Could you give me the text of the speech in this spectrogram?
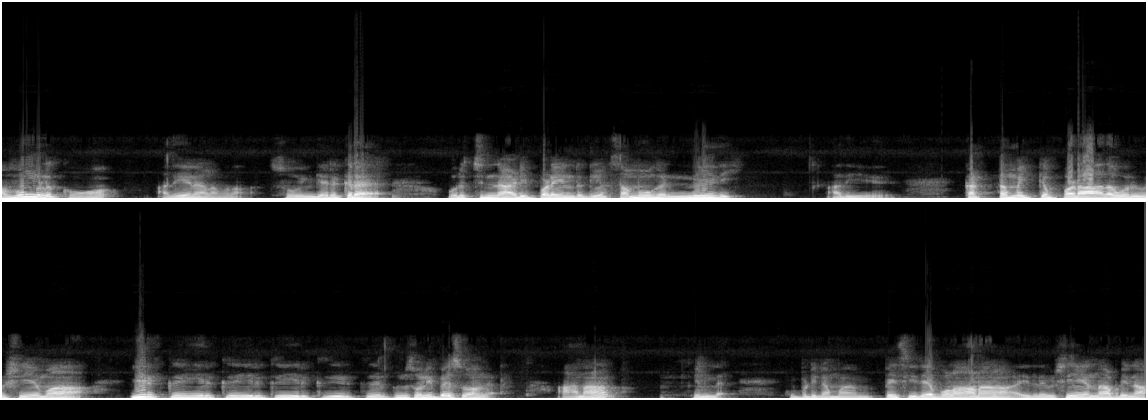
அவங்களுக்கும் அதே நிலமை தான் ஸோ இங்கே இருக்கிற ஒரு சின்ன அடிப்படைன்னு இருக்குல்ல சமூக நீதி. அது கட்டமைக்கப்படாத ஒரு விஷயமா? இருக்கு இருக்கு இருக்கு இருக்கு இருக்கு இருக்குன்னு சொல்லி பேசுவாங்க. ஆனால் இல்லை. இப்படி நம்ம பேசிக்கிட்டே போகலாம் ஆனால் இதில் விஷயம் என்ன அப்படின்னா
